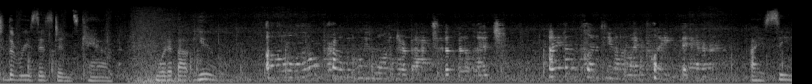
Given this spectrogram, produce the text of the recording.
To the resistance camp. What about you? Oh, I'll probably wander back to the village. I have plenty on my plate there. I see.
